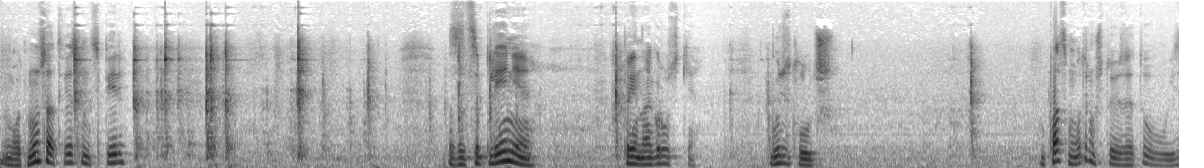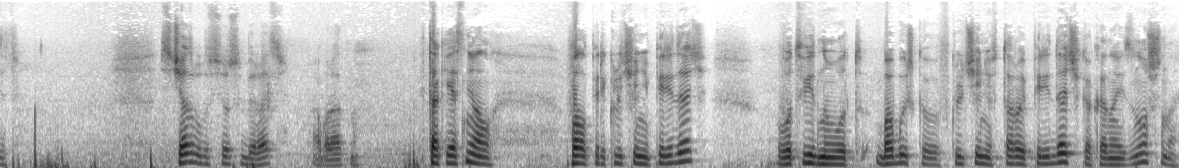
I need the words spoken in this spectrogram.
Вот, ну, соответственно, теперь зацепление при нагрузке будет лучше. Ну, посмотрим, что из этого выйдет. Сейчас буду все собирать обратно. Так, я снял вал переключения передач. Вот видно вот бабышка включения второй передачи, как она изношена.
